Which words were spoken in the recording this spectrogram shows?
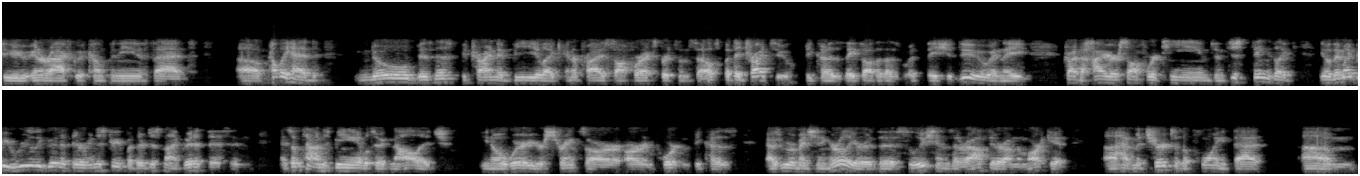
to interact with companies that uh, probably had no business be trying to be like enterprise software experts themselves, but they tried to because they thought that that's what they should do, and they tried to hire software teams and just things like you know they might be really good at their industry, but they're just not good at this, and and sometimes being able to acknowledge you know where your strengths are are important because as we were mentioning earlier, the solutions that are out there on the market uh, have matured to the point that um,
